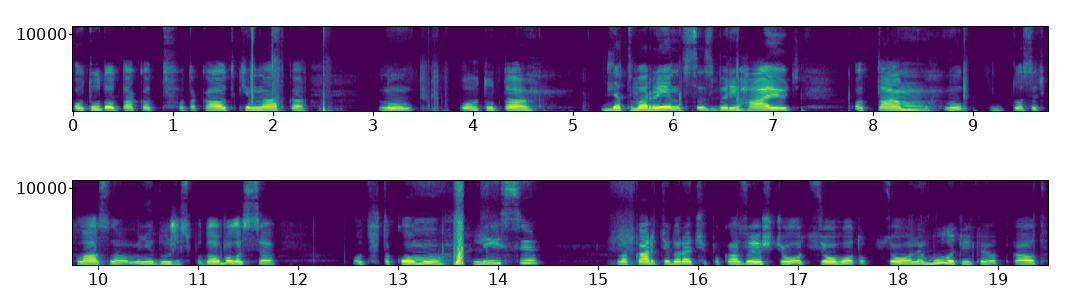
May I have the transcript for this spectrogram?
отут отак от, отака от кімнатка. Ну, отут для тварин все зберігають. От там, ну, досить класно. Мені дуже сподобалося. От в такому лісі. На карті, до речі, показує, що от цього тут цього не було, тільки от така от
